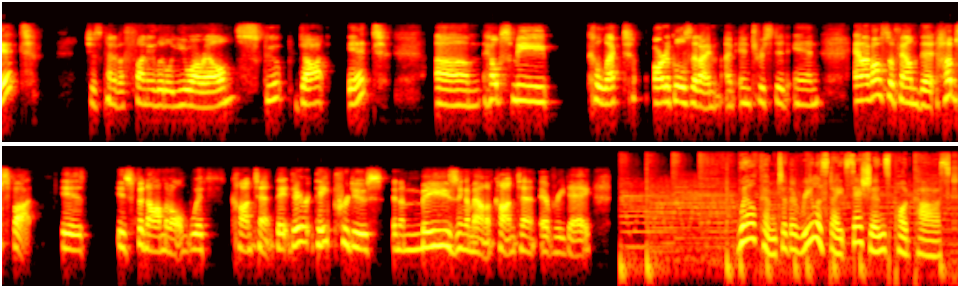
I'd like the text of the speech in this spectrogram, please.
which is kind of a funny little URL. Scoop.it um, helps me collect articles that I'm I'm interested in, and I've also found that HubSpot is is phenomenal with content. They they they produce an amazing amount of content every day. Welcome to the Real Estate Sessions podcast,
